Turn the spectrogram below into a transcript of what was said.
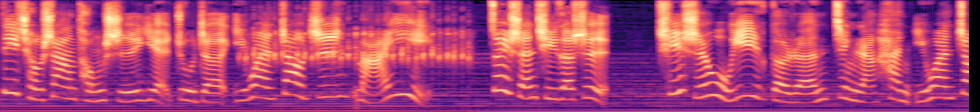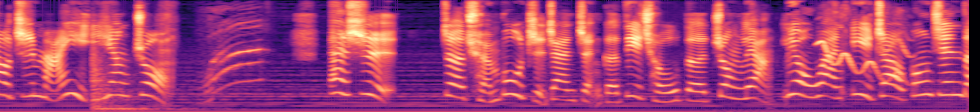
地球上同时也住着一万兆只蚂蚁。最神奇的是，七十五亿个人竟然和一万兆只蚂蚁一样重。但是。这全部只占整个地球的重量六万亿兆公斤的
